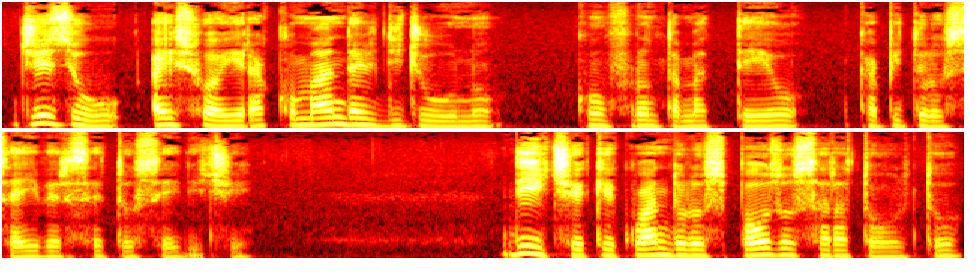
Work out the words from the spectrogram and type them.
Gesù ai suoi raccomanda il digiuno, confronta Matteo capitolo 6 versetto 16. Dice che quando lo sposo sarà tolto,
